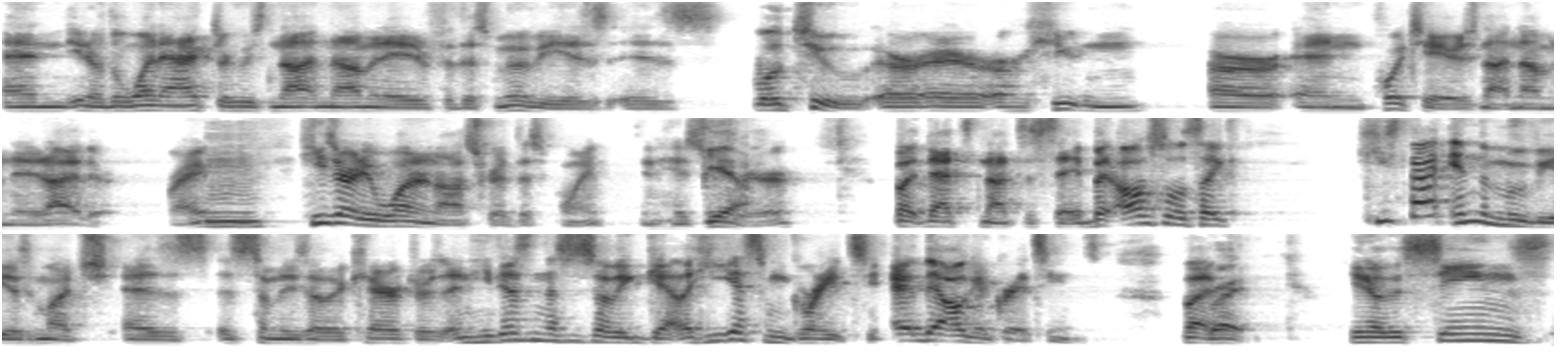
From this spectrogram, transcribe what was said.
and you know the one actor who's not nominated for this movie is is well two or or, or houghton or and poitier is not nominated either right Mhm. he's already won an oscar at this point in his Yeah. career but that's not to say but also it's like he's not in the movie as much as as some of these other characters and he doesn't necessarily get like he gets some great scenes they all get great scenes but right. you know the scenes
